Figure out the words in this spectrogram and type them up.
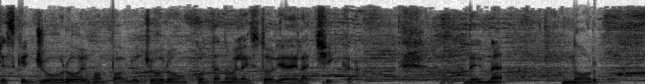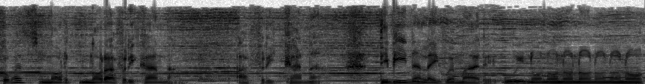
es que lloró el Juan Pablo, lloró contándome la historia de la chica, de una nor, ¿cómo es? norafricana, africana Divina la hijo de madre. Uy, no, no, no, no, no, no, no.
